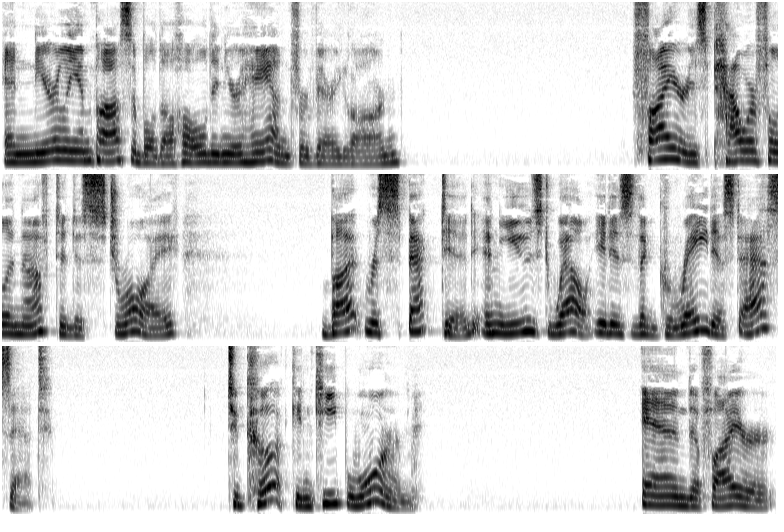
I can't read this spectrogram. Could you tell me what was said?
and nearly impossible to hold in your hand for very long. Fire is powerful enough to destroy, but respected and used well, it is the greatest asset to cook and keep warm. And a fire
